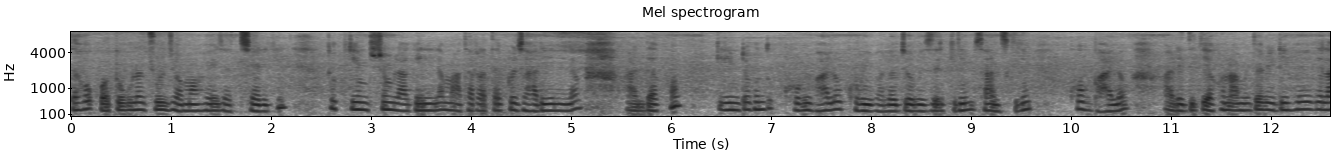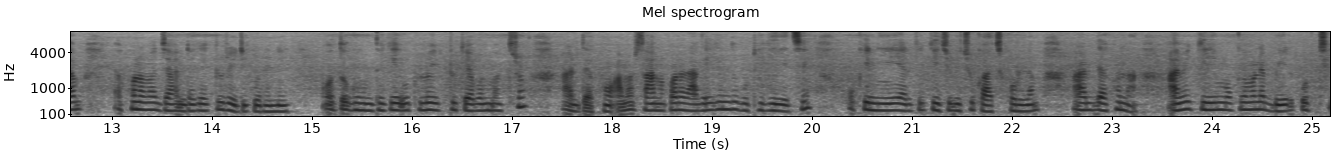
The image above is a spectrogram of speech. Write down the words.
দেখো কতগুলো চুল জমা হয়ে যাচ্ছে আর কি। তো ক্রিম ট্রিম লাগিয়ে নিলাম মাথা টাথা একটু ঝাড়িয়ে নিলাম। আর দেখো, ক্রিমটা কিন্তু খুবই ভালো খুবই ভালো। জোবিসের ক্রিম, সানস্ক্রিন খুব ভালো। আর এদিকে এখন আমি তো রেডি হয়ে গেলাম। এখন আমার জানটাকে একটু রেডি করে নিই। ও তো ঘুম থেকে উঠল একটু কেবলমাত্র। আর দেখো, আমার স্নান করার আগেই কিন্তু উঠে গিয়েছে। ওকে নিয়েই আর কি কিছু কিছু কাজ করলাম। আর দেখো না, আমি ক্রিম ওকে মানে বের করছি।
